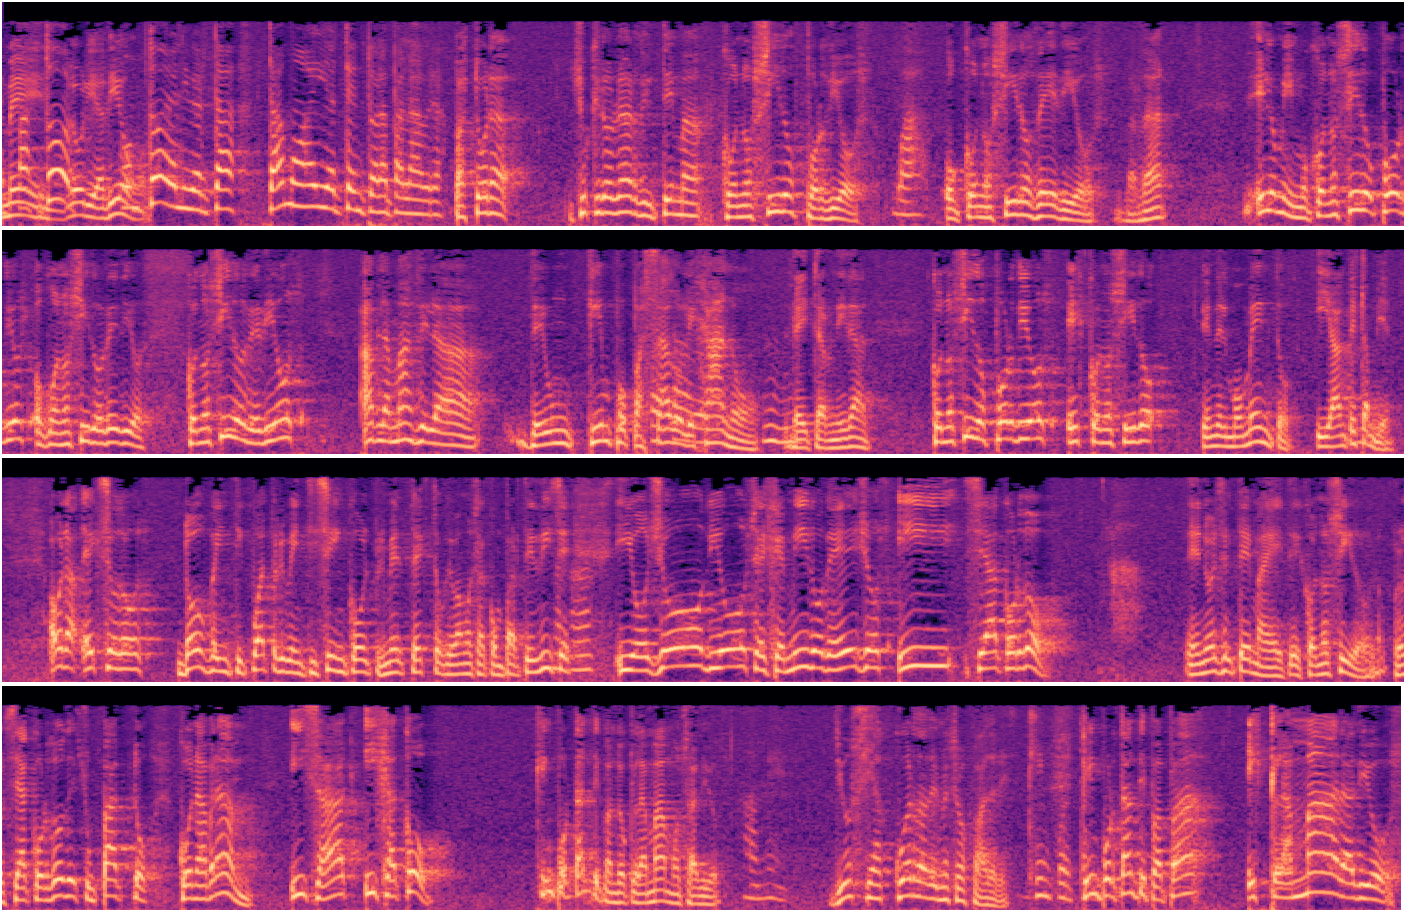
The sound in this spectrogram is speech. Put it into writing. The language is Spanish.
Amén, Pastor, gloria a Dios. con toda la libertad, estamos ahí atentos a la palabra. Pastora, yo quiero hablar del tema conocidos por Dios Wow. o conocidos de Dios, ¿verdad? Es lo mismo, conocido por Dios o conocido de Dios. Conocido de Dios habla más de la de un tiempo pasado, Pasado. lejano, Ujú. de eternidad. Conocidos por Dios es conocido en el momento y antes también. Ahora, Éxodo 2, 24 y 25, el primer texto que vamos a compartir, dice, Ajá. y oyó Dios el gemido de ellos y se acordó. Eh, no es el tema es conocido, ¿no? pero se acordó de su pacto con Abraham, Isaac y Jacob. Qué importante cuando clamamos a Dios. Amén. Dios se acuerda de nuestros padres. Qué importante. Qué importante, papá, es clamar a Dios,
